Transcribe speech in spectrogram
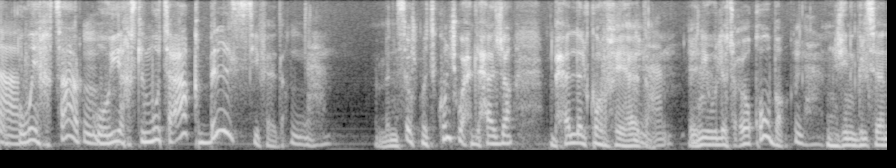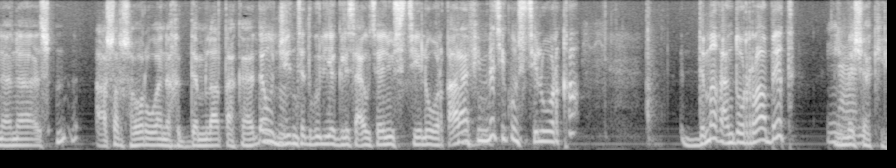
هو يختار وهي خص المتعة قبل الاستفادة. نعم. ما نساوش ما تكونش واحد الحاجة بحال الكرفي هذا. نعم. يعني ولات عقوبة. نعم. نجي نجلس أنا أنا 10 شهور وأنا خدام l'attaque هذا وتجي أنت تقول لي جلس عاوتاني وستيلو ورقة. راه فين ما تيكون ستيلو ورقة الدماغ عنده الرابط نعم. المشاكل.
